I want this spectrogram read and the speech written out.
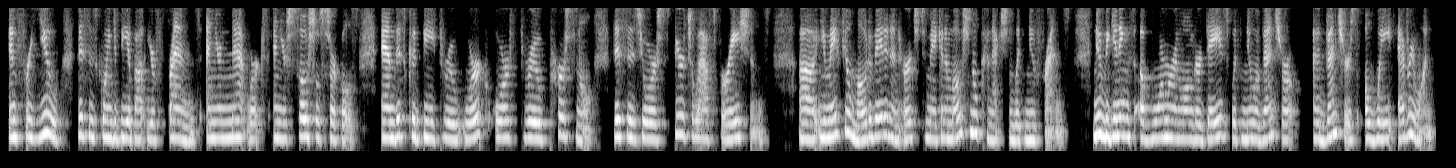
And for you, this is going to be about your friends and your networks and your social circles. And this could be through work or through personal. This is your spiritual aspirations. Uh, you may feel motivated and urged to make an emotional connection with new friends. New beginnings of warmer and longer days with new adventure adventures await everyone.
